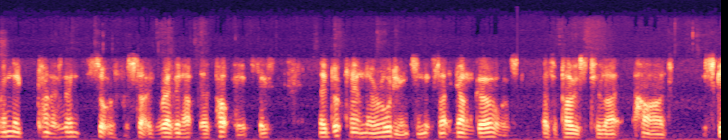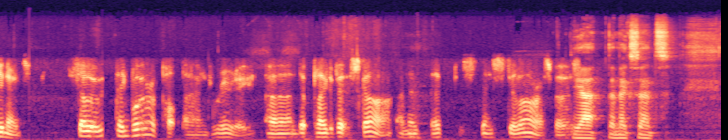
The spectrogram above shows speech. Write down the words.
when they kind of then sort of started revving up their pop hits, they they looked down their audience and it's like young girls as opposed to like hard skinheads. So they were a pop band really uh, that played a bit of ska, and they, they, they still are, I suppose. Yeah, that makes sense.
